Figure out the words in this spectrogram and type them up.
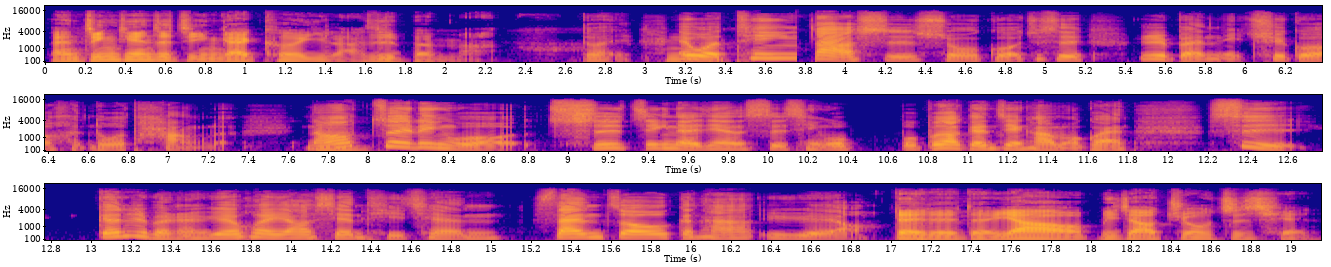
但今天这集应该可以啦，日本嘛。对，哎、嗯，我听大师说过，就是日本你去过很多趟了，然后最令我吃惊的一件事情，我我不知道跟健康有没有关，是。跟日本人约会要先提前三周跟他预约哦。对对对，要比较久之前，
